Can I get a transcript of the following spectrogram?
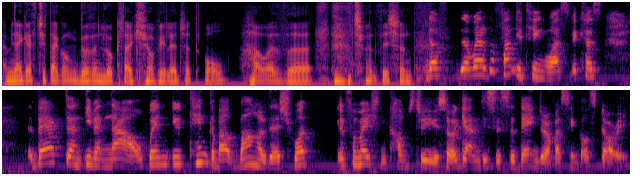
I mean, I guess Chittagong doesn't look like your village at all. How was the, transition? The, the well, the funny thing was because back then, even now, when you think about Bangladesh, what information comes to you. So again, this is the danger of a single story.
